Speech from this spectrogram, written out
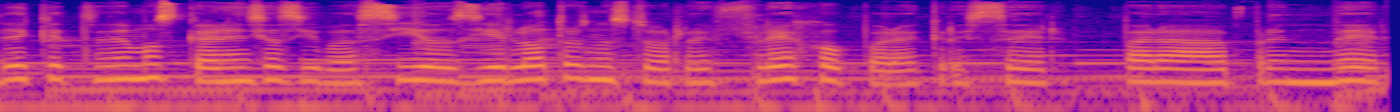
de que tenemos carencias y vacíos y el otro es nuestro reflejo para crecer, para aprender.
